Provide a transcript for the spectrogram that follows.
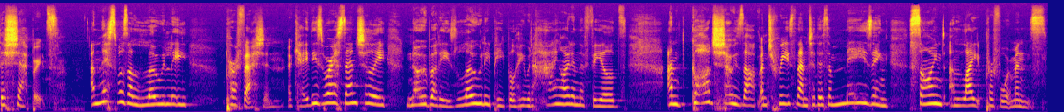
the shepherds. And this was a lowly profession, okay? These were essentially nobodies, lowly people who would hang out in the fields. And God shows up and treats them to this amazing sound and light performance.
